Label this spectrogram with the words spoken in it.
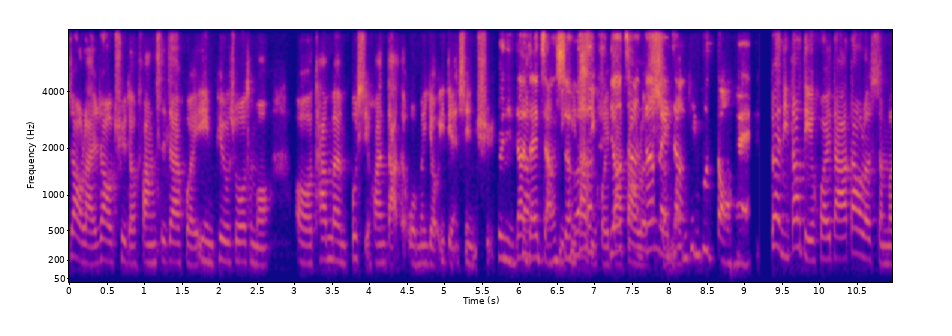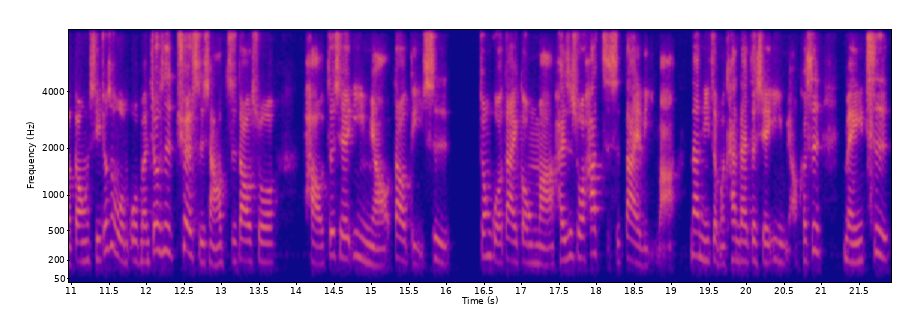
绕来绕去的方式在回应。譬如说什么，哦、呃，他们不喜欢打的，我们有一点兴趣。对，你到底在讲什么？你到底回答到了没讲听不懂哎。对，你到底回答到了什么东西？就是我我们就是确实想要知道说，好，这些疫苗到底是中国代工吗？还是说它只是代理吗？那你怎么看待这些疫苗？可是每一次。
